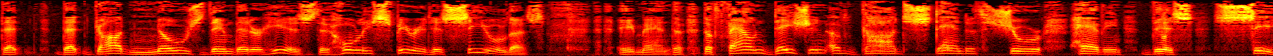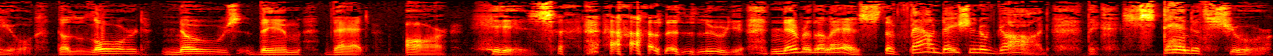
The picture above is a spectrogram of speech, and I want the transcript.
that, that God knows them that are His. The Holy Spirit has sealed us. Amen. The, the foundation of God standeth sure, having this seal. The Lord knows them that are his. Hallelujah. Nevertheless, the foundation of God standeth sure,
